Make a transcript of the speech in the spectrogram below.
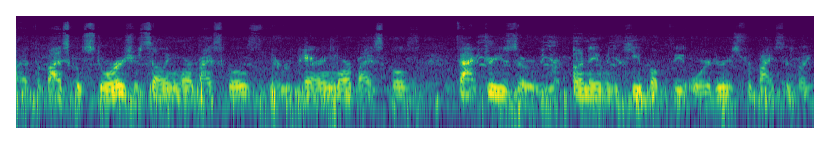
Uh, the bicycle stores are selling more bicycles, they're repairing more bicycles. Factories are unable to keep up the orders for bicycling.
